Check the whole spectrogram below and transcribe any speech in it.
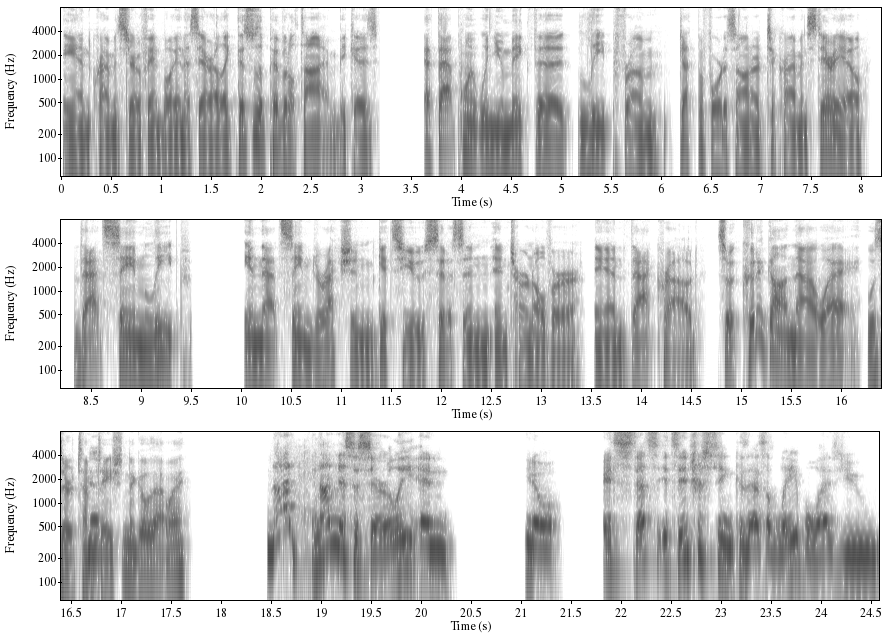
and Crime in Stereo fanboy in this era, like this was a pivotal time because at that point, when you make the leap from Death Before Dishonor to Crime in Stereo, that same leap in that same direction gets you Citizen and Turnover and that crowd. So it could have gone that way. Was there a temptation yeah. to go that way? Not, not necessarily. And you know, it's that's it's interesting because as a label as you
